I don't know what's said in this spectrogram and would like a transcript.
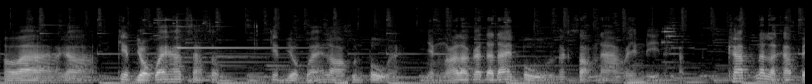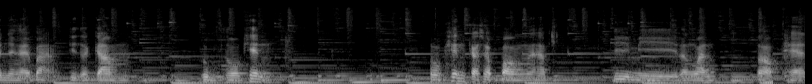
เพราะว่าก็เก็บยกไว้ครับสะสมเก็บยกไว้รอคุณปู่นะอย่างน้อยเราก็จะได้ปู่สักสองดาวก็ยังดีนะครับ ครับนั่นแหละครับเป็นยังไงบ้างกิจกรรมกลุ่มโทเค็นโทเค็นกาชาปองนะครับ ที่มีรางวัลตอบแทน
